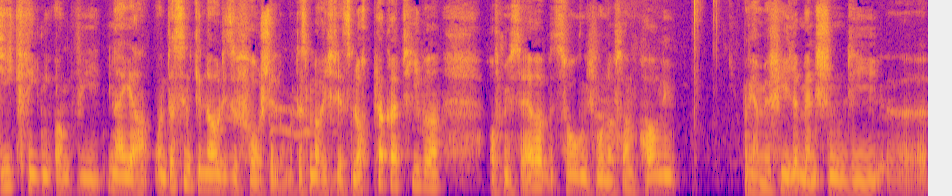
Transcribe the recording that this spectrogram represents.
die kriegen irgendwie, naja, und das sind genau diese Vorstellungen. Das mache ich jetzt noch plakativer, auf mich selber bezogen. Ich wohne auf St. Pauli. Wir haben ja viele Menschen, die äh,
